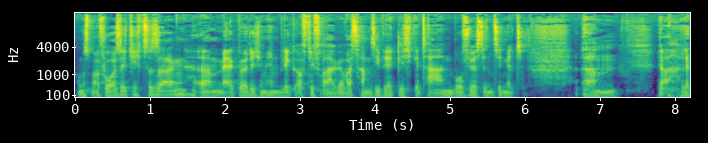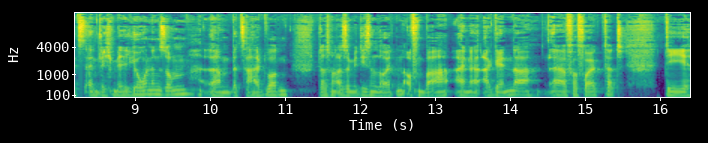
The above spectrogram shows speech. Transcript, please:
um es mal vorsichtig zu sagen, äh, merkwürdig im Hinblick auf die Frage, was haben sie wirklich getan, wofür sind sie mit ähm, ja letztendlich Millionensummen ähm, bezahlt wurden, dass man also mit diesen Leuten offenbar eine Agenda äh, verfolgt hat, die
